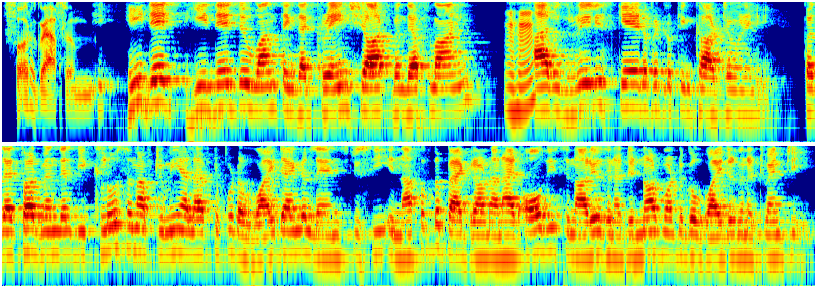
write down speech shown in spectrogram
photograph them. He, he did he did do one thing that crane shot when they're flying. Mhm. I was really scared of it looking cartoony because I thought when they'll be close enough to me, I'll have to put a wide angle lens to see enough of the background. And I had all these scenarios, and I did not want to go wider than a 20.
